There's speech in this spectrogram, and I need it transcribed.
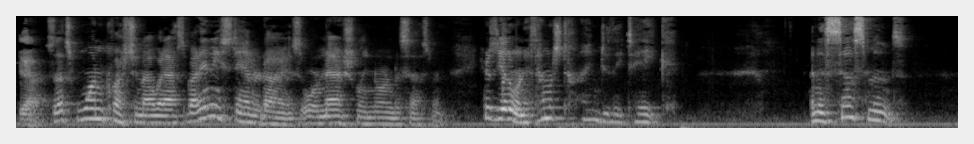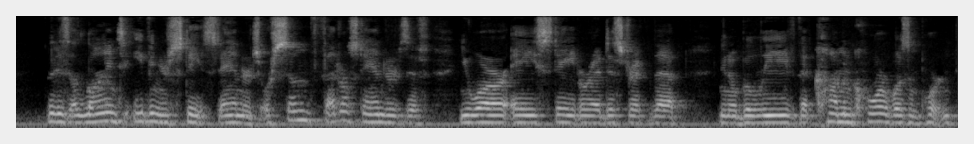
Yeah. So that's one question I would ask about any standardized or nationally normed assessment. Here's the other one is how much time do they take? An assessment that is aligned to even your state standards or some federal standards if you are a state or a district that you know believe that common core was important.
